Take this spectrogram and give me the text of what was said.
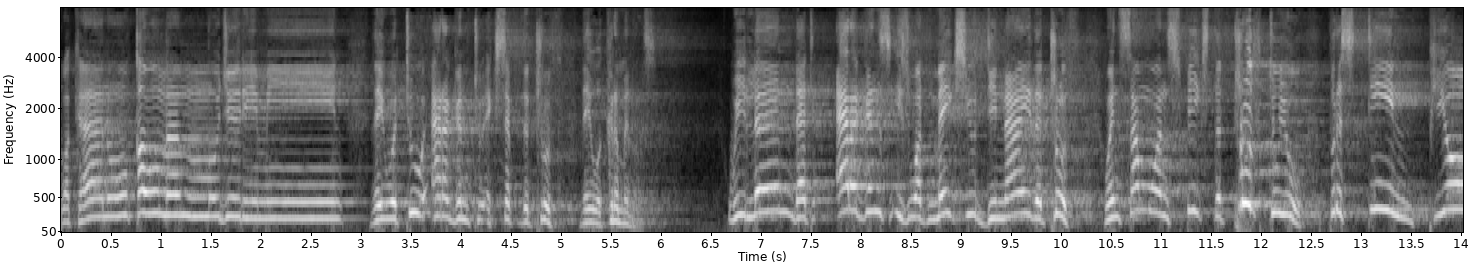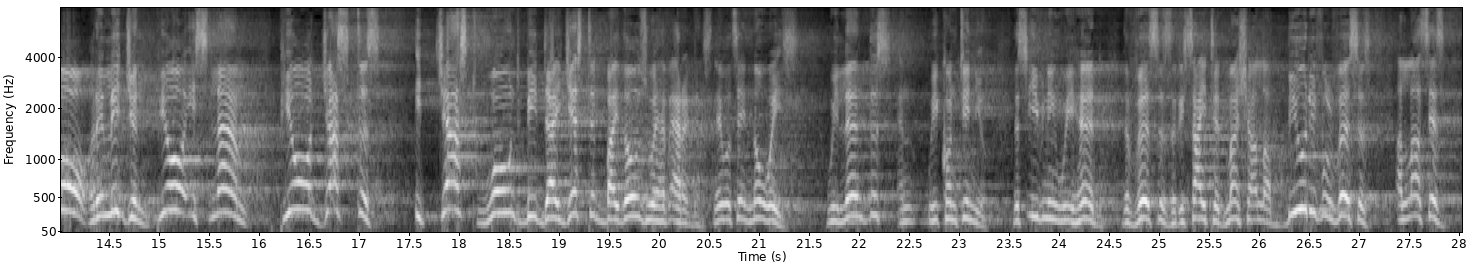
وكانوا قوما مجرمين They were too arrogant to accept the truth. They were criminals. We learn that arrogance is what makes you deny the truth. When someone speaks the truth to you, pristine, pure religion, pure Islam, pure justice, it just won't be digested by those who have arrogance. They will say, no ways. We learned this and we continue. This evening we heard the verses recited, mashallah, beautiful verses. Allah says,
